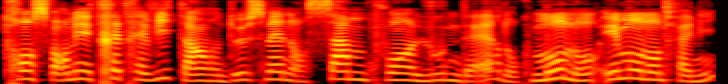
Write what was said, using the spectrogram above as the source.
transformé très très vite, hein, en deux semaines en sam.lunder, donc mon nom et mon nom de famille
